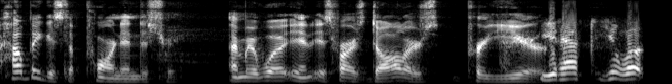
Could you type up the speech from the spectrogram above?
how big is the porn industry? I mean, what, as far as dollars per year? You'd have to, you know, well,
